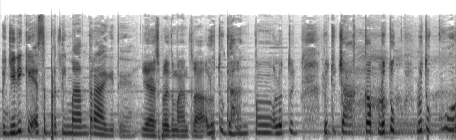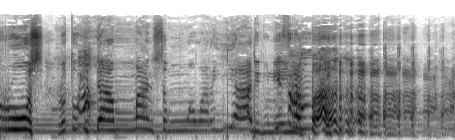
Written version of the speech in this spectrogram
Jadi kayak seperti mantra gitu ya? Ya seperti mantra, lu tuh ganteng, lu tuh lu tuh cakep, lu tuh lu tuh kurus, lu tuh idaman semua waria di dunia ini. Serem banget.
